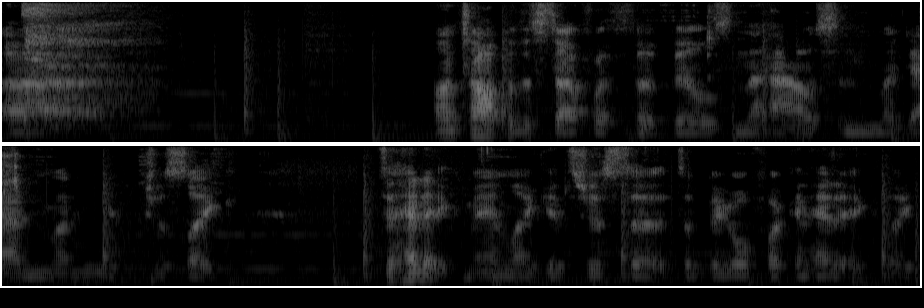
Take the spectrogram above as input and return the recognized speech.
uh, on top of the stuff with the bills in the house and my dad and money, it's just like it's a headache, man. Like it's just a it's a big old fucking headache. Like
